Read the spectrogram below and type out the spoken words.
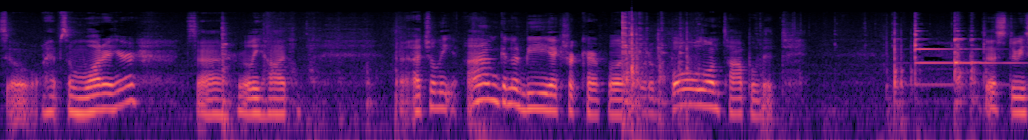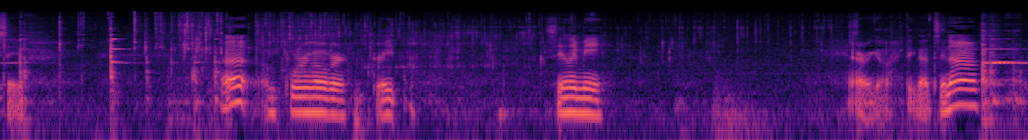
So I have some water here. It's uh, really hot. Uh, actually, I'm gonna be extra careful and put a bowl on top of it. Just to be safe. Uh, I'm pouring over. Great. Silly me. There we go. I think that's enough. Uh,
